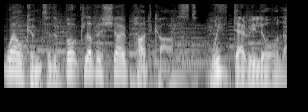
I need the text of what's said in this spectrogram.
Welcome to the Book Lovers Show podcast with Derry Lawlor.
